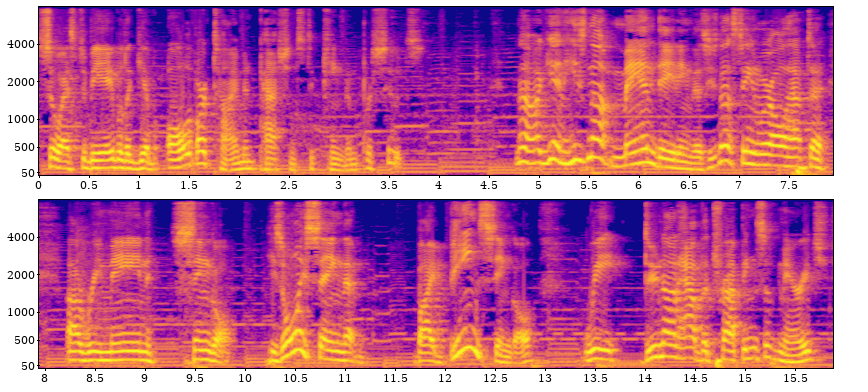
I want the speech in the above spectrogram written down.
So as to be able to give all of our time and passions to kingdom pursuits. Now, again, he's not mandating this. He's not saying we all have to uh, remain single. He's only saying that by being single, we do not have the trappings of marriage,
